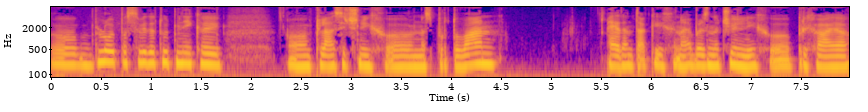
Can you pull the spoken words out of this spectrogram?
Uh, bilo je pa seveda tudi nekaj klasičnih eh, nasprotovanj. Eden takih najbolj značilnih eh, prihaja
